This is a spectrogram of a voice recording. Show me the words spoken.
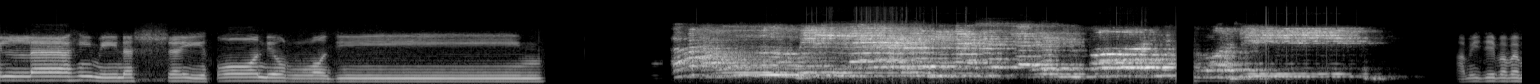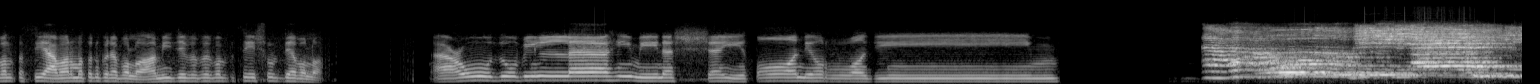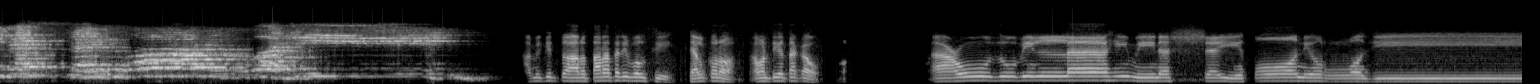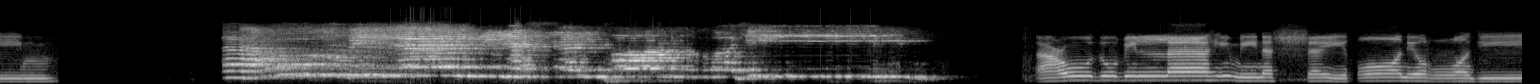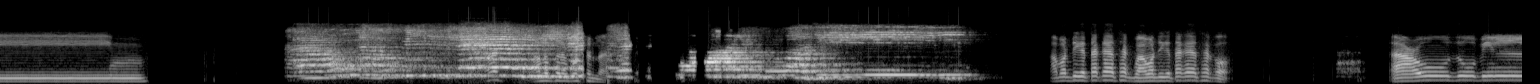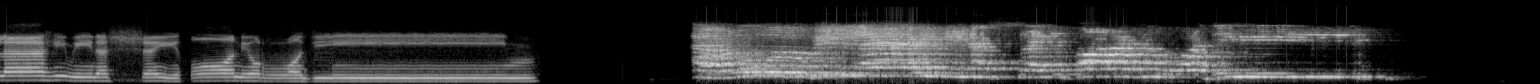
بالله من الشيطان الرجيم أعوذ بالله من الشيطان الرجيم আমি যেভাবে বলতেছি আমার মতন করে বলো আমি যেভাবে বলতেছি এই সুর দিয়ে বলো أعوذ بالله من الشيطان الرجيم أعوذ بالله আমি কিন্তু আরো তাড়াতাড়ি বলছি খেয়াল করো আমার দিকে তাকাও أعوذ بالله من الشيطان الرجيم أعوذ بالله من الشيطان الرجيم أعوذ بالله من الشيطان الرجيم أعوذ بالله ভালো করে من বসেন না الشيطان الرجيم আমার দিকে তাকায় থাকবে আমার দিকে তাকায় থাকো أعوذ بالله من الشيطان الرجيم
